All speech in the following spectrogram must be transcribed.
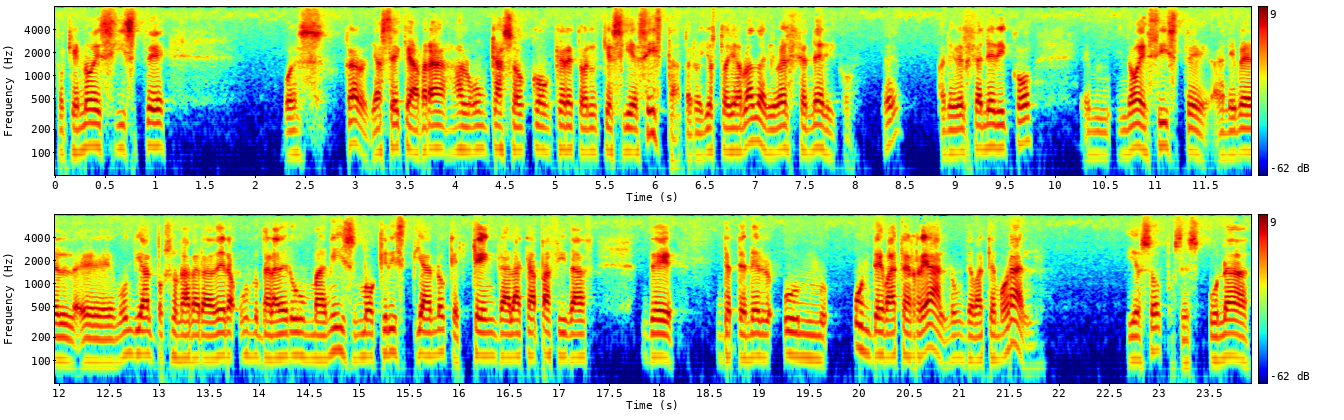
porque no existe, pues Claro, ya sé que habrá algún caso concreto en el que sí exista, pero yo estoy hablando a nivel genérico. ¿eh? A nivel genérico em, no existe a nivel eh, mundial pues una verdadera, un verdadero humanismo cristiano que tenga la capacidad de, de tener un, un, debate real, un debate moral. Y eso pues es una,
